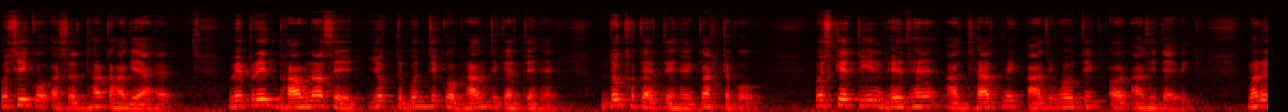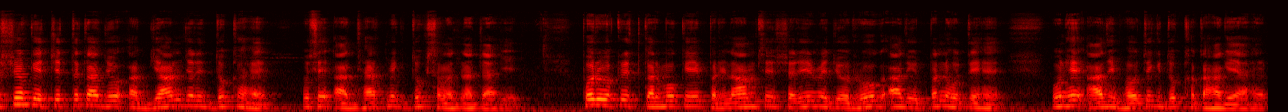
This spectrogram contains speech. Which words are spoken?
उसी को अश्रद्धा कहा गया है। विपरीत भावना से युक्त बुद्धि को भ्रांति कहते हैं, दुख कहते हैं, कष्ट को। उसके तीन भेद हैं, आध्यात्मिक, आधिभौतिक और आधिदैविक। मनुष्यों के चित्त का जो अज्ञान जनित दुख है, उसे आध्यात्मिक दुख समझना चाहिए। पूर्वकृत कर्मों के परिणाम से शरीर में जो रोग आदि उत्पन्न होते हैं, उन्हें आदि भौतिक दुख कहा गया है।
